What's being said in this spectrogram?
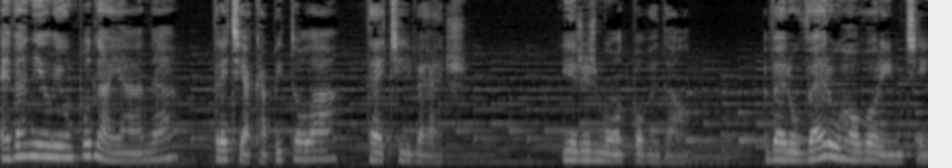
Evangelium podľa Jána, 3. kapitola, 3. verš. Ježiš mu odpovedal. Veru, veru, hovorím ti.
